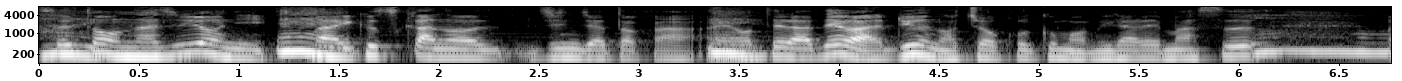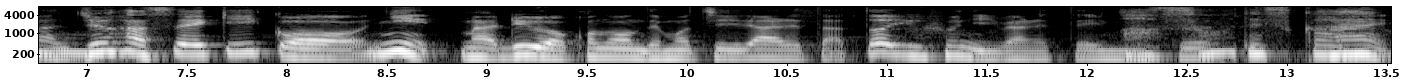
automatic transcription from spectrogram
それと同じように、えー、まあ、いくつかの神社とか、えー、お寺では竜の彫刻も見られます。まあ、18世紀以降に、まあ、竜を好んで用いられたというふうに言われています。あそうですか、はい、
